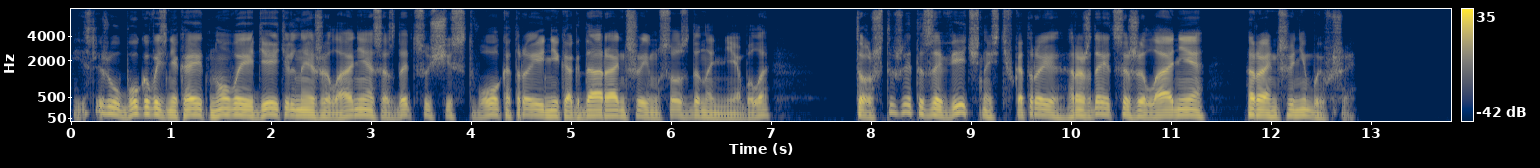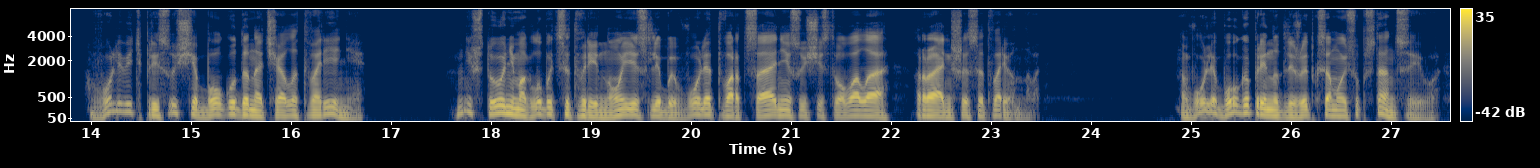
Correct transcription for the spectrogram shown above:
Если же у Бога возникает новое деятельное желание создать существо, которое никогда раньше им создано не было, то что же это за вечность, в которой рождается желание, раньше не бывшее? Воля ведь присуща Богу до начала творения. Ничто не могло быть сотворено, если бы воля Творца не существовала раньше сотворенного. Воля Бога принадлежит к самой субстанции его —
